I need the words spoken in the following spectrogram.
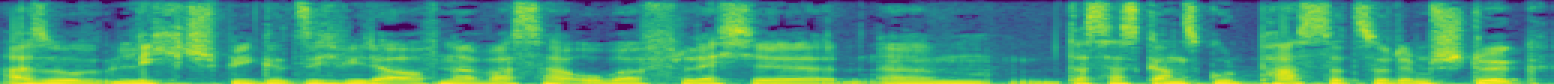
also Licht spiegelt sich wieder auf einer Wasseroberfläche, ähm, dass das ganz gut passte zu dem Stück.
